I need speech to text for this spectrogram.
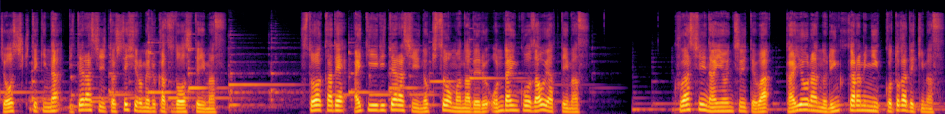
常識的なリテラシーとして広める活動をしています。ストアカで IT リテラシーの基礎を学べるオンライン講座をやっています。詳しい内容については概要欄のリンクから見に行くことができます。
